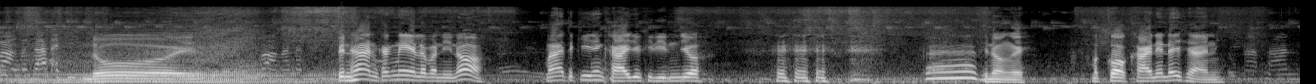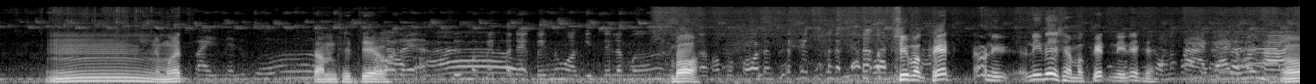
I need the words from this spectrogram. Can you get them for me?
ว่างแล้วได้โดยว่างนั้นแหละเป็นห้านข้างแน่แล้วบัดนี้เนาะมาตะกี้ยังขายอยู่ขี้ดินอยู่ป้าพี่น้องเอ้ยมากอกขายในได้ใช่นี่ตุกห้าพันอืมเมื่อ ตำเทเจียวพอได้อันซื้อมาเป็นประเด็กเป็นนัวกินแต่ละมื้อบ่แต่เขาบอกพอทั้งเพื่อนกันชื่อมักเพชรเอ้านี่นี่ได้ใช่มักเพชรนี่ได้ใช่ของตายยายแล้วมาทานอ๋อ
